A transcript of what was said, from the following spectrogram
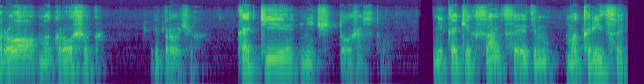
про макрошек и прочих. Какие ничтожества. Никаких санкций этим макрицы,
